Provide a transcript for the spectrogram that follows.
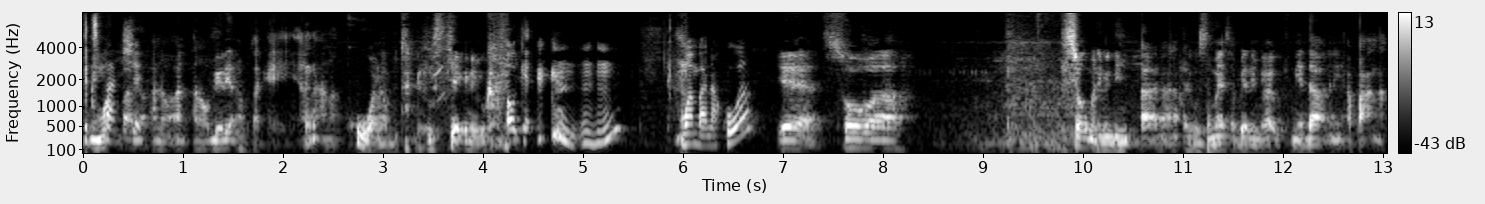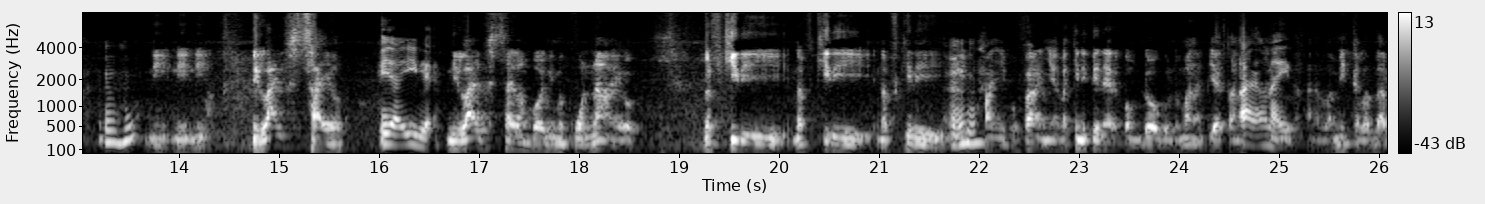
expansion. anaogelea anapotaka yeye anakuwa anapotaka usicheke ni Okay. Mhm. Mwamba anakuwa yeah so uh, sio kama ah, alivyosema Sabina nimewahi kutumia dawa ni hapana Mhm. ni ni ni ni lifestyle ya ile. ni lifestyle ambayo nimekuwa nayo nafikiri nafikiri nafikiri Mhm. fanya ilivyofanya lakini pia naye alikuwa mdogo ndio maana pia kana- Anaona hivyo. analalamika labda I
